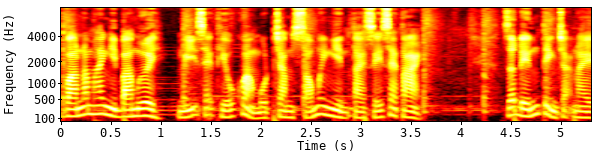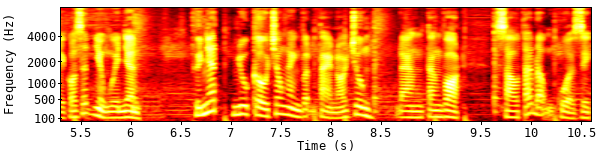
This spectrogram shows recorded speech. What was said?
vào năm 2030, Mỹ sẽ thiếu khoảng 160.000 tài xế xe tải. Dẫn đến tình trạng này có rất nhiều nguyên nhân. Thứ nhất, nhu cầu trong ngành vận tải nói chung đang tăng vọt sau tác động của dịch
